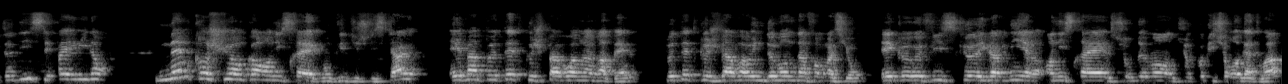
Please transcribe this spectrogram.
te dit, c'est pas évident. Même quand je suis encore en Israël avec mon quitus fiscal, eh ben peut-être que je peux avoir un rappel, peut-être que je vais avoir une demande d'information et que le fisc il va venir en Israël sur demande, sur commission rogatoire,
